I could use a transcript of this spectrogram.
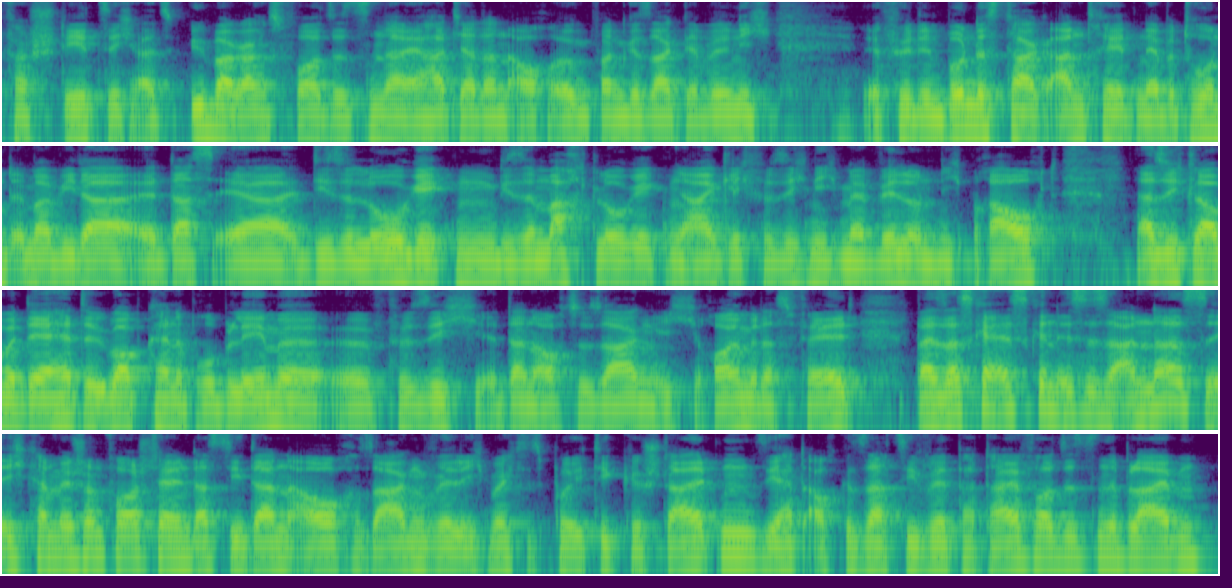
versteht sich als Übergangsvorsitzender. Er hat ja dann auch irgendwann gesagt, er will nicht für den Bundestag antreten. Er betont immer wieder, äh, dass er diese Logiken, diese Machtlogiken eigentlich für sich nicht mehr will und nicht braucht. Also ich glaube, der hätte überhaupt keine Probleme äh, für sich dann auch zu sagen, ich räume das Feld. Bei Saskia Esken ist es anders. Ich kann mir schon vorstellen, dass sie dann auch sagen will, ich möchte jetzt Politik gestalten. Sie hat auch gesagt, sie will Parteivorsitzende bleiben.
